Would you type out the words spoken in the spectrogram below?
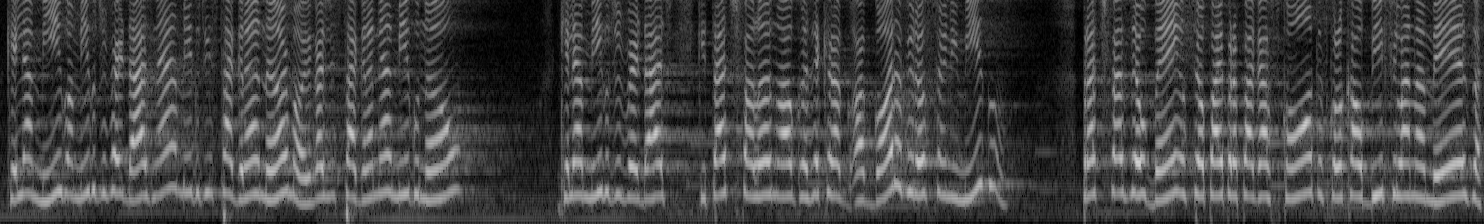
aquele amigo, amigo de verdade, não é amigo de Instagram, não, irmão. O negócio de Instagram não é amigo, não. Aquele amigo de verdade que está te falando algo, quer dizer que agora virou seu inimigo? Para te fazer o bem, o seu pai para pagar as contas, colocar o bife lá na mesa,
